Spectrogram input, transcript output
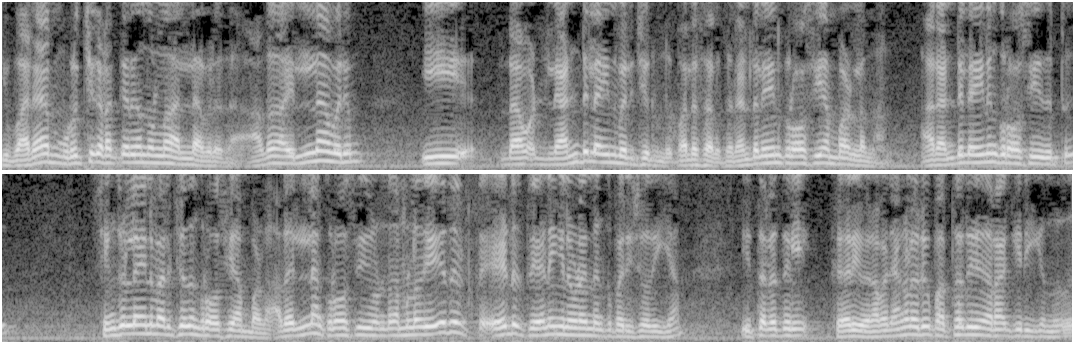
ഈ വര മുറിച്ച് കിടക്കരുതെന്നുള്ളതല്ല അവരത്. അത് എല്ലാവരും ഈ രണ്ട് ലൈൻ വലിച്ചിട്ടുണ്ട് പല സ്ഥലത്ത്. രണ്ട് ലൈൻ ക്രോസ് ചെയ്യാൻ പാടില്ലെന്നാണ്. ആ രണ്ട് ലൈനും ക്രോസ് ചെയ്തിട്ട് സിംഗിൾ ലൈൻ വലിച്ചതും ക്രോസ് ചെയ്യാൻ പാടില്ല. അതെല്ലാം ക്രോസ് ചെയ്തുകൊണ്ട് നമ്മൾ ഏത് ഏത് ട്രെയിനിങ്ങിലൂടെ നിങ്ങൾക്ക് പരിശോധിക്കാം. ഇത്തരത്തിൽ കയറി വരും. അപ്പോൾ ഞങ്ങളൊരു പദ്ധതി തയ്യാറാക്കിയിരിക്കുന്നത്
